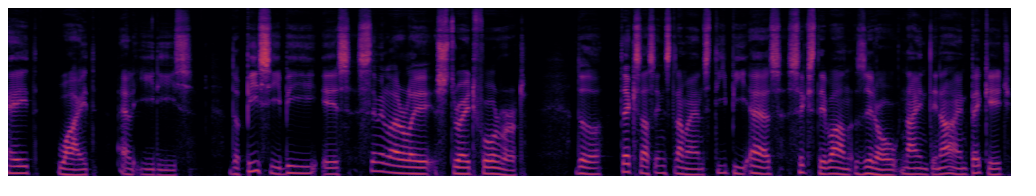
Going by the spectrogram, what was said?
8 white LEDs. The PCB is similarly straightforward. The Texas Instruments TPS 61099 package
